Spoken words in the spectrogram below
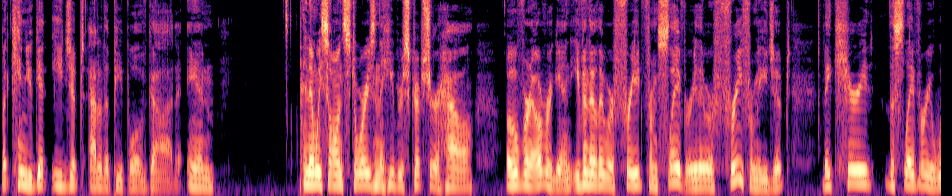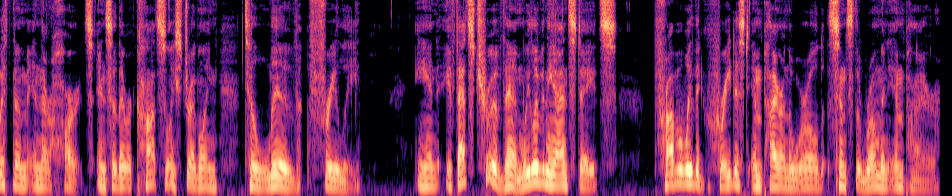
but can you get Egypt out of the people of God? And and then we saw in stories in the Hebrew scripture how over and over again, even though they were freed from slavery, they were free from Egypt, they carried the slavery with them in their hearts. And so they were constantly struggling to live freely. And if that's true of them, we live in the United States, probably the greatest empire in the world since the Roman Empire.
